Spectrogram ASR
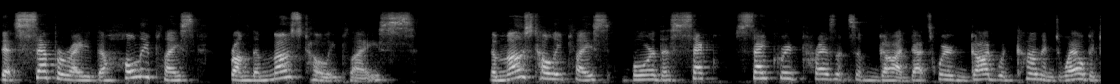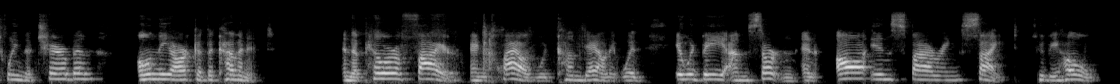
that separated the holy place from the most holy place, the most holy place bore the sec- sacred presence of God. That's where God would come and dwell between the cherubim on the Ark of the Covenant and the pillar of fire and cloud would come down. It would it would be i'm certain an awe-inspiring sight to behold.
